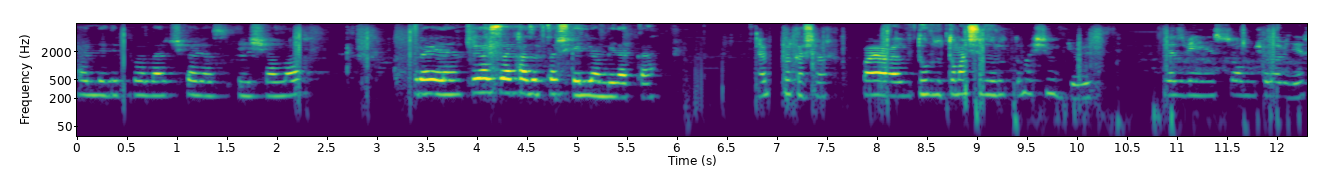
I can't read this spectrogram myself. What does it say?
Halledip buraları çıkacağız inşallah. Buraya biraz daha kazıp taş geliyorum bir dakika. Evet arkadaşlar. Bayağı durdurttum aşağı durdurttum aşağı videoyu. Biraz beğeniniz olmuş olabilir.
